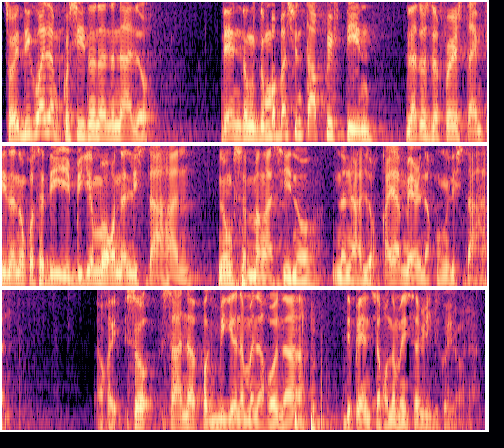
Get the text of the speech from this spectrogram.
So, hindi ko alam kung sino na nanalo. Then, nung dumabas yung top 15, that was the first time tinanong ko sa DE, bigyan mo ako ng listahan nung sa mga sino nanalo. Kaya meron akong listahan. Okay. So, sana pagbigyan naman ako na depensa ko naman yung sarili ko, Your Honor.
